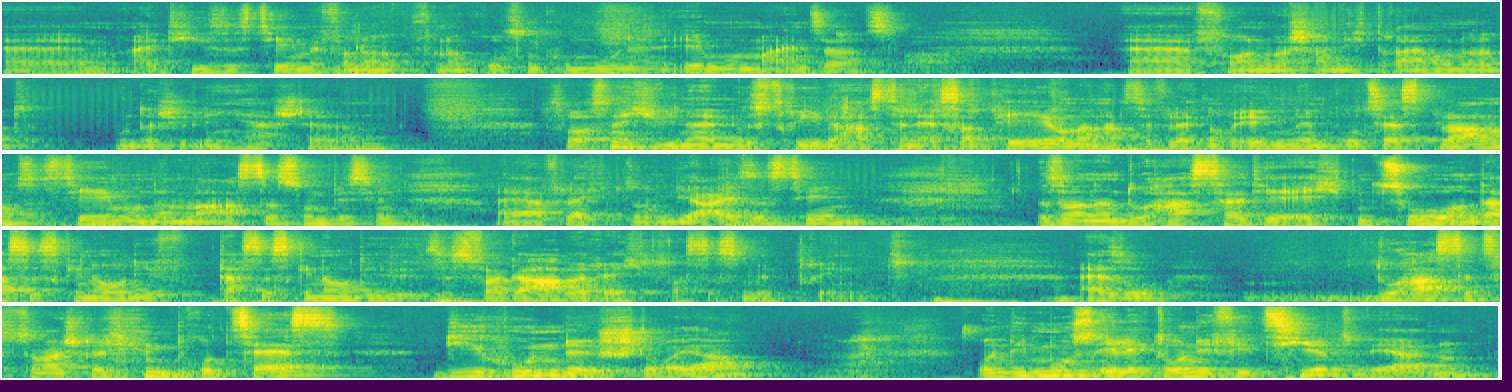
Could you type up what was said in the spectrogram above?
ähm, IT-Systeme von einer, von einer großen Kommune irgendwo im Einsatz, äh, von wahrscheinlich 300 unterschiedlichen Herstellern. So ist nicht wie in der Industrie, da hast du ein SAP und dann hast du vielleicht noch irgendein Prozessplanungssystem und dann war es das so ein bisschen. Ah ja, vielleicht noch ein BI-System sondern du hast halt hier echt einen Zoo und das ist genau, die, das ist genau dieses Vergaberecht, was es mitbringt. Also du hast jetzt zum Beispiel den Prozess, die Hundesteuer und die muss elektronifiziert werden.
